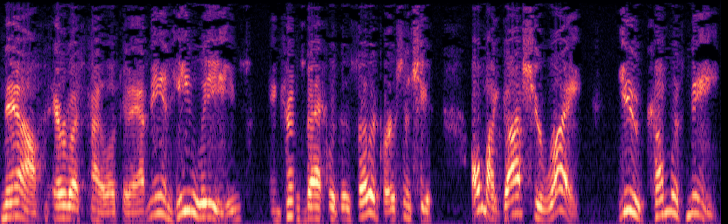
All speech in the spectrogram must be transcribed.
Now, everybody's kind of looking at me, and he leaves and comes back with this other person. She goes, oh my gosh, you're right. You, come with me.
